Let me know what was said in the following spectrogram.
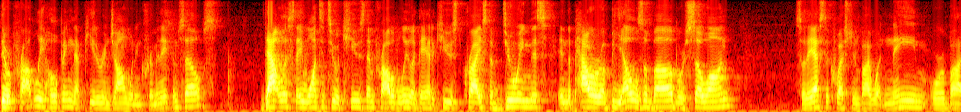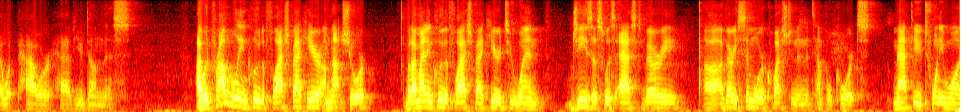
They were probably hoping that Peter and John would incriminate themselves Doubtless they wanted to accuse them, probably like they had accused Christ of doing this in the power of Beelzebub or so on. So they asked the question by what name or by what power have you done this? I would probably include a flashback here, I'm not sure, but I might include a flashback here to when Jesus was asked very, uh, a very similar question in the temple courts, Matthew 21,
